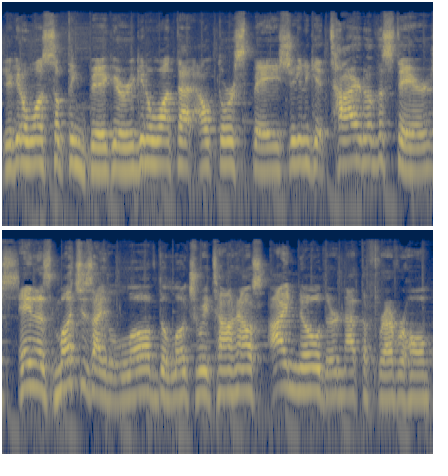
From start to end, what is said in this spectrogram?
You're gonna want something bigger. You're gonna want that outdoor space. You're gonna get tired of the stairs. And as much as I love the luxury townhouse, I know they're not the forever home.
